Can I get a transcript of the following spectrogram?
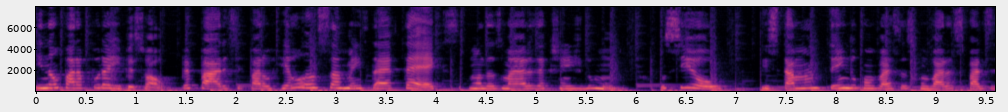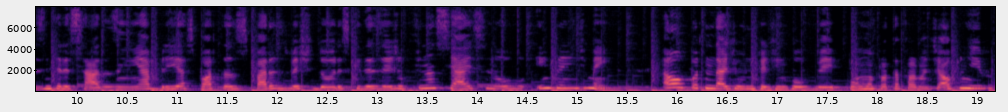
E não para por aí, pessoal. Prepare-se para o relançamento da FTX, uma das maiores exchanges do mundo. O CEO está mantendo conversas com várias partes interessadas em abrir as portas para os investidores que desejam financiar esse novo empreendimento. É uma oportunidade única de envolver com uma plataforma de alto nível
